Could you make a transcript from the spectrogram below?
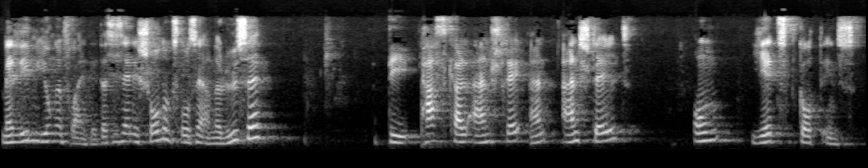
Meine lieben jungen Freunde, das ist eine schonungslose Analyse, die Pascal anstellt, um jetzt Gott ins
